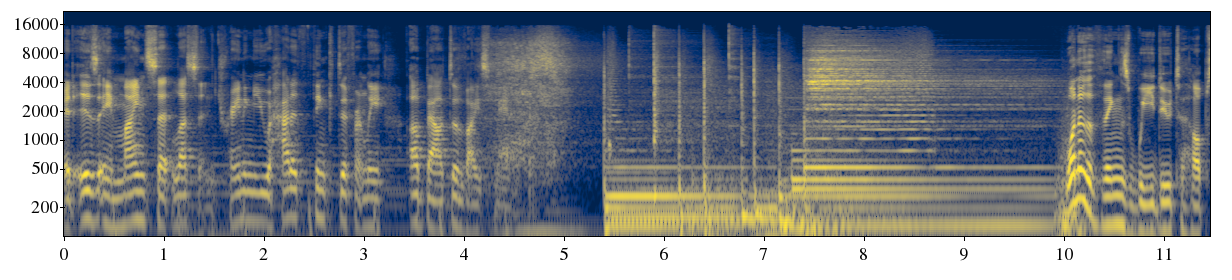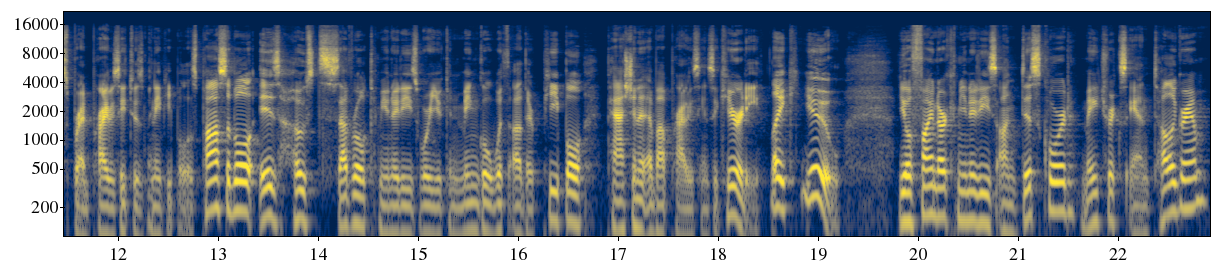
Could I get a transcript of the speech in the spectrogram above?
It is a mindset lesson, training you how to think differently about device management. One of the things we do to help spread privacy to as many people as possible is host several communities where you can mingle with other people passionate about privacy and security, like you. You'll find our communities on Discord, Matrix, and Telegram.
